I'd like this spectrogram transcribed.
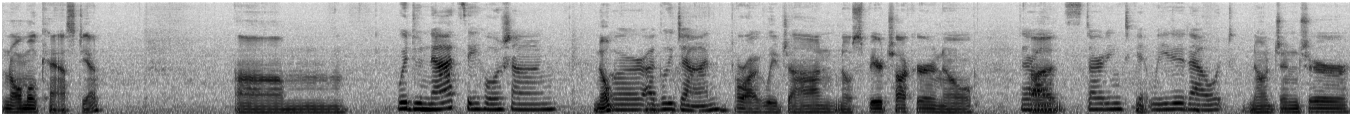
normal cast yet. Um, We do not see Ho-John nope. or Ugly John. Or Ugly John. No Spear Chucker. No They're Uh, all starting to get weeded out. No Ginger.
